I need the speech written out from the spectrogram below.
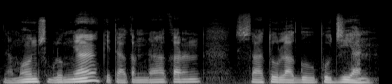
Namun sebelumnya kita akan mendengarkan satu lagu pujian.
